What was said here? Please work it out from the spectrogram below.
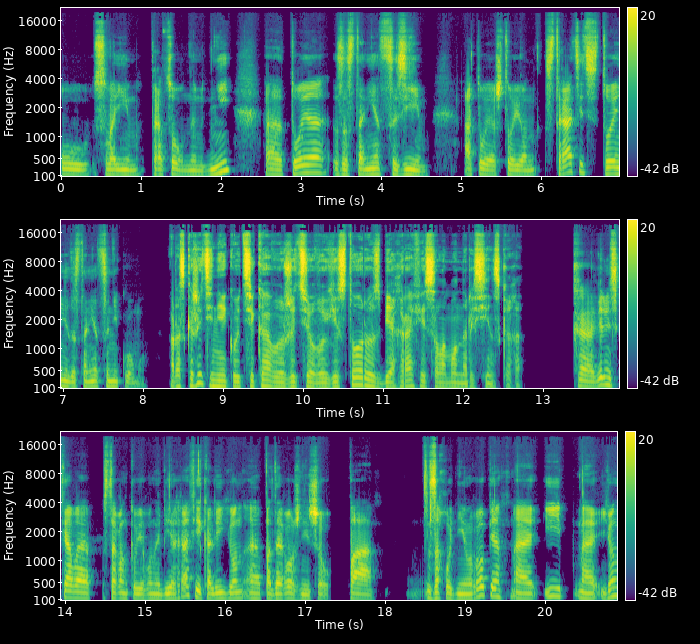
у сваім працоўным дні тое застанецца з ім. А тое што ён страціць тое не дастанецца нікому. Расскажыце нейкую цікавую жыццёвую гісторыю з біяграфіі саламона рысінскага. Вельмі цікавая старонка ў ягонай біяграфіі калі ён падарожнічаў па заходняй Еўропе і ён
